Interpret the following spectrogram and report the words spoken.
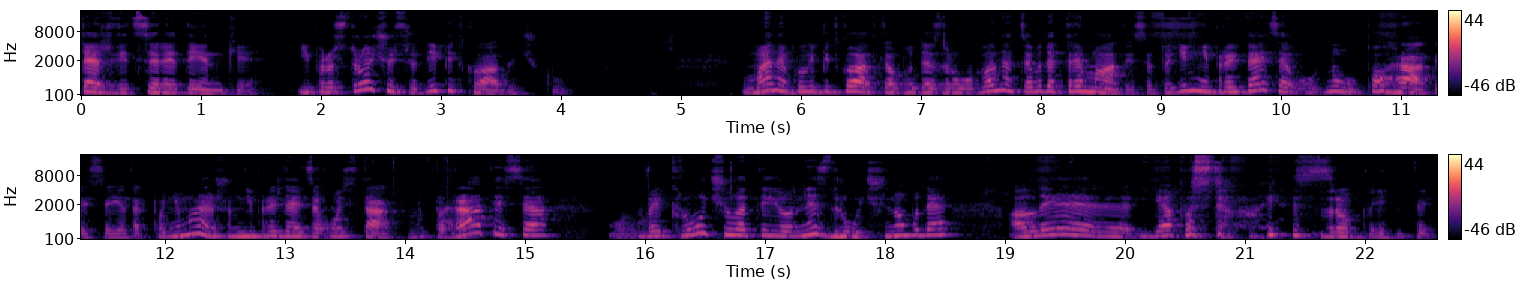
теж від серединки і прострочу сюди підкладочку. У мене, коли підкладка буде зроблена, це буде триматися. Тоді мені прийдеться ну, погратися. Я так розумію, що мені прийдеться ось так гратися, викручувати його. Незручно буде, але е, я постараюсь зробити.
